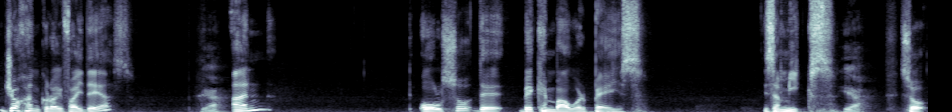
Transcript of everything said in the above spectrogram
Johan Cruyff ideas yeah. and also the Beckenbauer pace. It's a mix. Yeah. So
